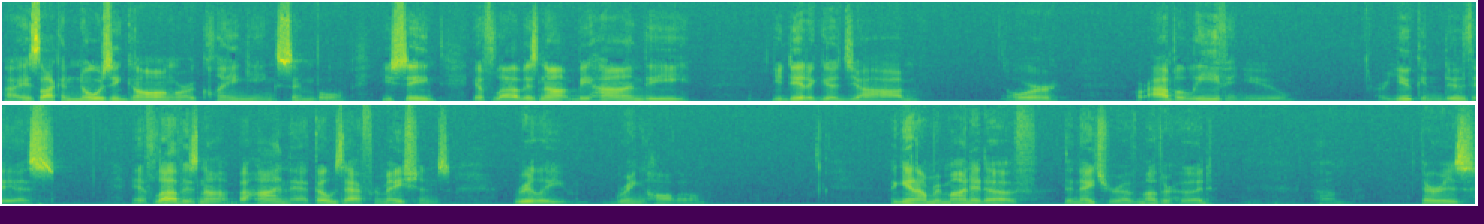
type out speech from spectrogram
uh, is like a noisy gong or a clanging cymbal. You see, if love is not behind the, you did a good job, or, or I believe in you, or you can do this, if love is not behind that, those affirmations really ring hollow. Again, I'm reminded of the nature of motherhood. Um, there is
